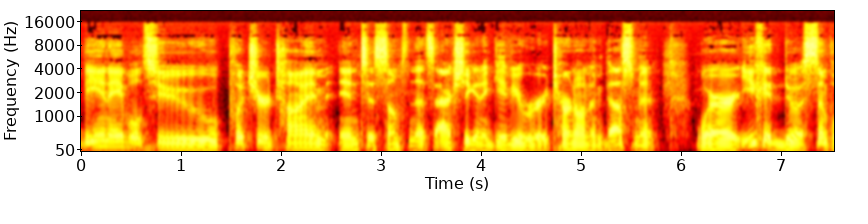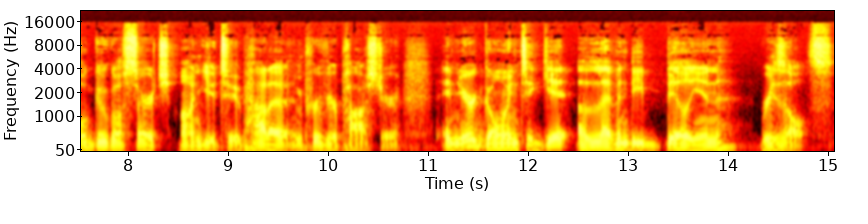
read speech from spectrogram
being able to put your time into something that's actually going to give you a return on investment where you could do a simple google search on youtube how to improve your posture and you're going to get 11 billion results.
